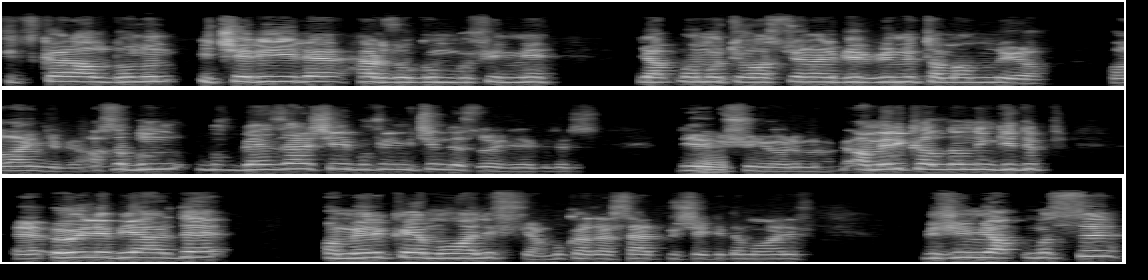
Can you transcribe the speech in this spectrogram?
Fitzcarraldo'nun içeriğiyle Herzog'un bu filmi yapma motivasyonu hani birbirini tamamlıyor falan gibi. Aslında bunun, bu benzer şeyi bu film için de söyleyebiliriz diye Evet. düşünüyorum. Amerikalının gidip e, öyle bir yerde Amerika'ya muhalif yani bu kadar sert bir şekilde muhalif bir film yapması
